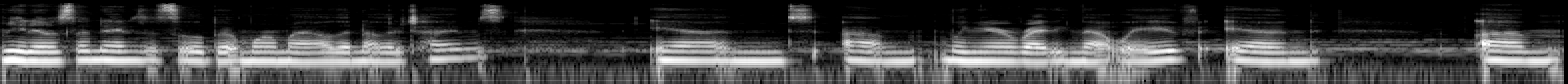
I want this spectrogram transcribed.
you know sometimes it's a little bit more mild than other times. And um, when you're riding that wave and um,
